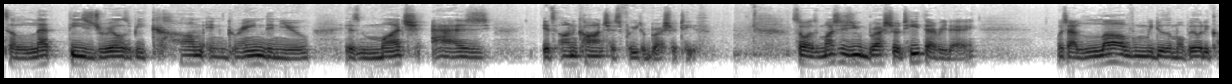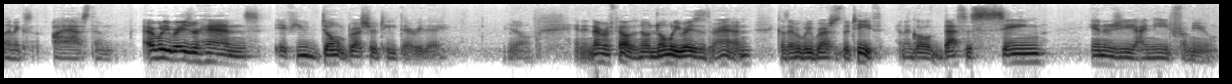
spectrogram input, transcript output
to let these drills become ingrained in you as much as it's unconscious for you to brush your teeth. So as much as you brush your teeth every day, which I love when we do the mobility clinics, I ask them, everybody raise your hands if you don't brush your teeth every day. You know, and it never fails. No, nobody raises their hand because everybody brushes their teeth. And I go, that's the same energy I need from you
